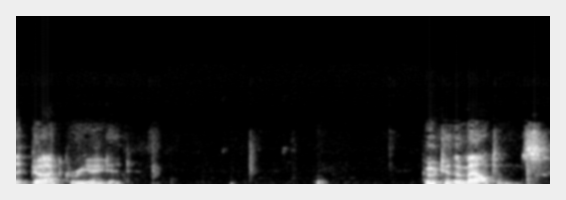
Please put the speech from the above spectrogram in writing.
that God created. Go to the mountains.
